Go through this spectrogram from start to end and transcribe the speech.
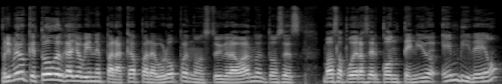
Primero que todo, el gallo viene para acá, para Europa, en donde estoy grabando. Entonces, vamos a poder hacer contenido en video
